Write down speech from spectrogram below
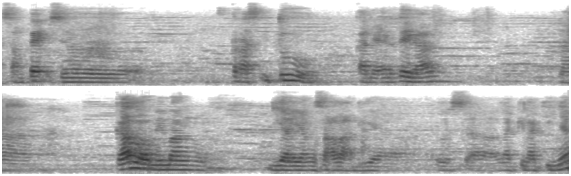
sampai sekeras itu KDRT kan. Nah kalau memang dia yang salah dia terus eh, laki-lakinya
